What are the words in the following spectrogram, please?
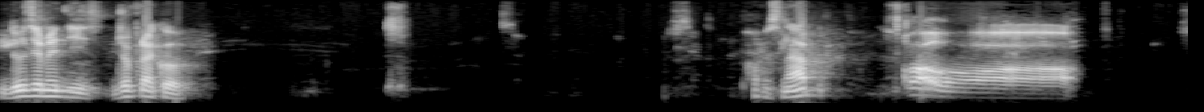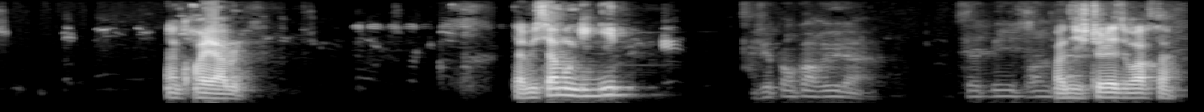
Deuxième et 10, Joe Flacco. Prend le snap. Oh Incroyable. T'as vu ça, mon Guigui? J'ai pas encore vu là. 7 minutes 30. Vas-y, je te laisse voir ça.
